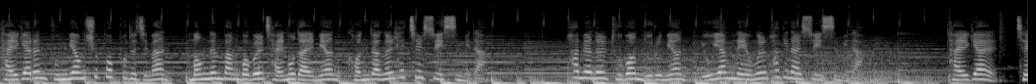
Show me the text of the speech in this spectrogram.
달걀은 분명 슈퍼푸드지만 먹는 방법을 잘못 알면 건강을 해칠 수 있습니다. 화면을 두 번 누르면 요약 내용을 확인할 수 있습니다. 달걀 제대로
